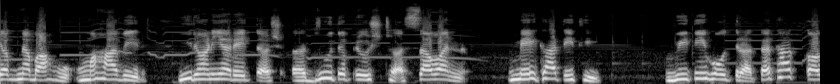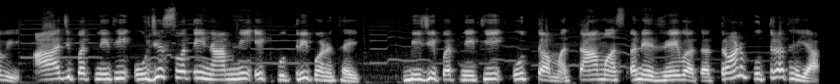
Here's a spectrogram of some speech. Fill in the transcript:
યજ્ઞબાહુ, મહાવીર હિરણ્ય રેતશ ધૃતપૃષ્ઠ, સવન, મેઘાતિથિ, વિતિહોત્ર તથા કવિ. આ જ પત્નીથી ઉર્જસ્વતી નામની એક પુત્રી પણ થઈ. બીજી પત્નીથી ઉત્તમ, તામસ અને રેવત ત્રણ પુત્ર થયા.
